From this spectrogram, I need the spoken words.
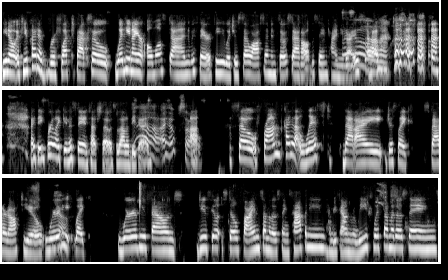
you know, if you kind of reflect back, so Wendy and I are almost done with therapy, which is so awesome and so sad all at the same time, you guys. Um, I think we're like going to stay in touch though, so that'll be yeah, good. Yeah, I hope so. Uh, so from kind of that list that I just like spattered off to you, where yeah. do you like? Where have you found do you feel still find some of those things happening? Have you found relief with some of those things?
